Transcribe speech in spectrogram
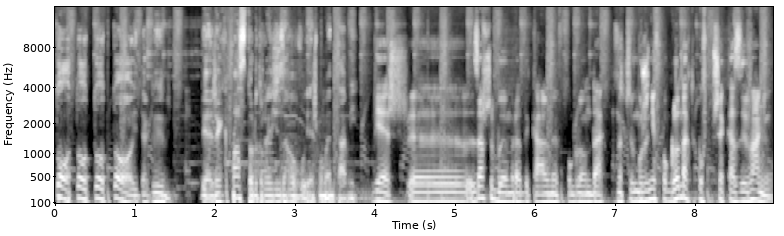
to, to, to, to i tak, wiesz, jak pastor trochę się zachowujesz momentami. wiesz, y, zawsze byłem radykalny w poglądach, znaczy może nie w poglądach, tylko w przekazywaniu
